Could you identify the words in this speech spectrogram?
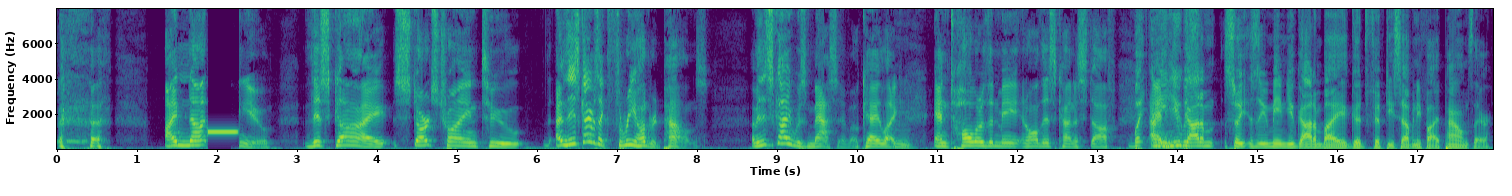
I'm not you. This guy starts trying to, and this guy was like 300 pounds. I mean, this guy was massive, okay, like, and taller than me, and all this kind of stuff. But I And mean, you was- got him. So, so you mean you got him by a good 50, 75 pounds there?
